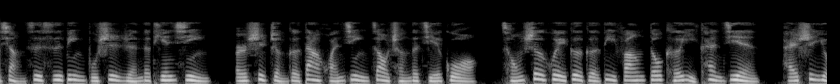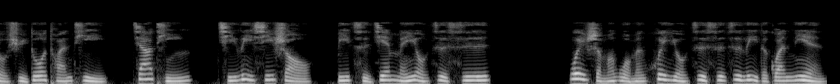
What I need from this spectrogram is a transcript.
想自私并不是人的天性，而是整个大环境造成的结果。从社会各个地方都可以看见，还是有许多团体、家庭其利携手，彼此间没有自私。为什么我们会有自私自利的观念？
